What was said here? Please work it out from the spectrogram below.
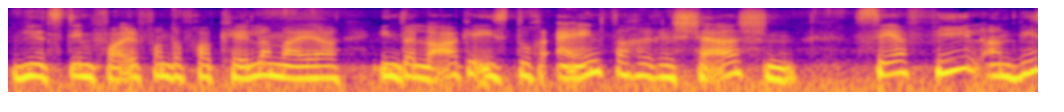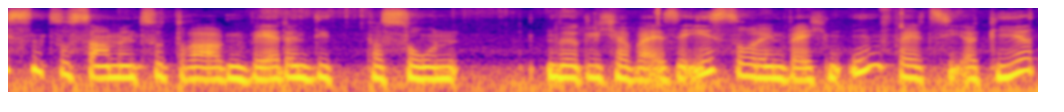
wie jetzt im Fall von der Frau Kellermeier, in der Lage ist, durch einfache Recherchen sehr viel an Wissen zusammenzutragen, wer denn die Person möglicherweise ist oder in welchem Umfeld sie agiert,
